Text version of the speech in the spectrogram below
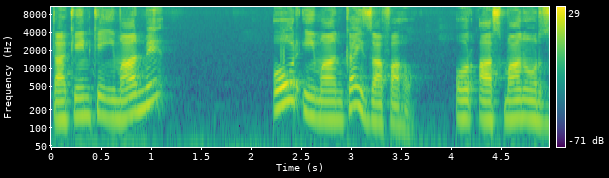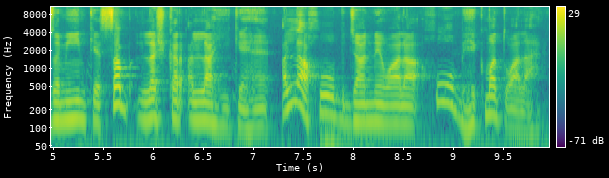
تاکہ ان کے ایمان میں اور ایمان کا اضافہ ہو۔ اور آسمان اور زمین کے سب لشکر اللہ ہی کے ہیں۔ اللہ خوب جاننے والا، خوب حکمت والا ہے۔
